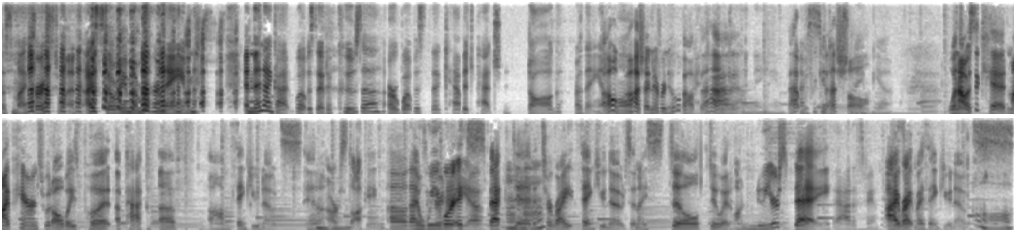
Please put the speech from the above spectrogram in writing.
was my first one. I still remember her name. And then I got, what was it, a Koosa? Or what was the Cabbage Patch dog or the oh, animal? Oh gosh, I never knew about I that. forget the name. That I was forget its special. name, Yeah. When I was a kid, my parents would always put a pack of um, thank you notes in our Mhm. stocking. Oh, that's and a we great were idea. expected Mhm. to write thank you notes, and I still do it on New Year's Day. That is fantastic. I write my thank you notes. Aw.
